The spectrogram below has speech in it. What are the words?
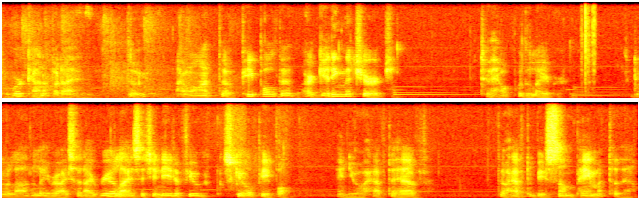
to work on it, but I, the, I want the people that are getting the church to help with the labor, to do a lot of the labor. I said, I realize that you need a few skilled people and you'll have to have, there'll have to be some payment to them.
